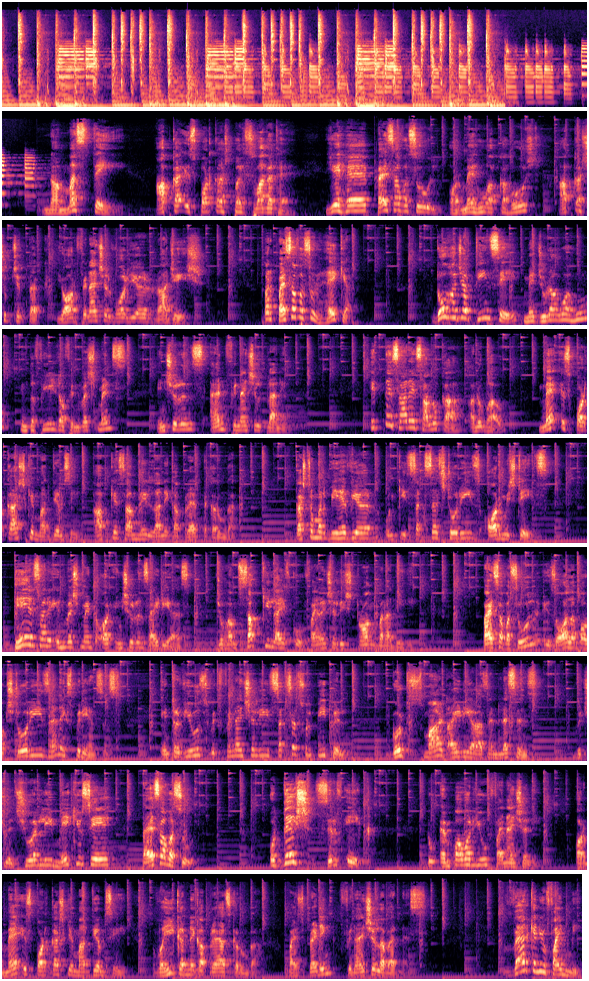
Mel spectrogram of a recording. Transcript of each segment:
नमस्ते। आपका इस पॉडकास्ट पर स्वागत है। ये है पैसा वसूल और मैं हूँ आपका होस्ट आपका शुभ चिंतक योर फाइनेंशियल वॉरियर राजेश। पर पैसा वसूल है क्या? 2003 से मैं जुड़ा हुआ हूँ in the field of investments insurance and financial planning इतने सारे सालों का अनुभव मैं इस पॉडकास्ट के माध्यम से आपके सामने लाने का प्रयत्न करूँगा। कस्टमर बिहेवियर उनकी सक्सेस स्टोरीज और मिस्टेक्स ढेर सारे इन्वेस्टमेंट और इंश्योरेंस आइडियाज़ जो हम सबकी लाइफ को फाइनेंशियली स्ट्रांग बना देगी। पैसा वसूल is all about stories and experiences interviews with financially successful people good smart ideas and lesson which will surely make you say पैसा वसूल। उद्देश्य सिर्फ़ एक टू एम्पावर यू फाइनेंशियली और मैं इस पॉडकास्ट के माध्यम से वही करने का प्रयास करूँगा by spreading financial awareness where can you find me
